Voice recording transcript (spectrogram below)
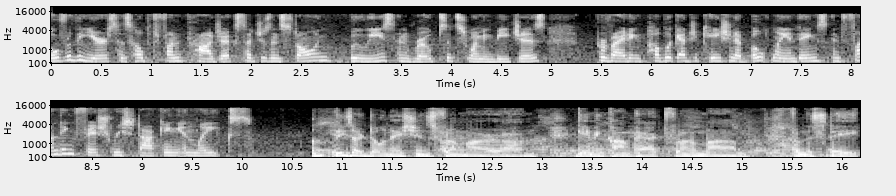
over the years has helped fund projects such as installing buoys and ropes at swimming beaches, providing public education at boat landings, and funding fish restocking in lakes. These are donations from our um, gaming compact from um, from the state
